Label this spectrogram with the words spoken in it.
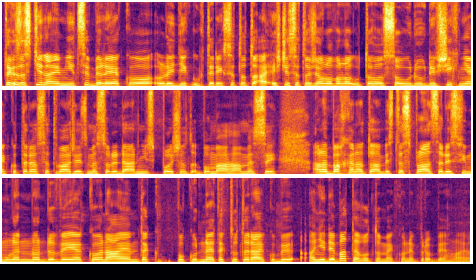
Tak zase ti nájemníci byli jako lidi, u kterých se toto, a ještě se to žalovalo u toho soudu, kdy všichni jako teda se tváří, jsme solidární společnost a pomáháme si, ale bacha na to, abyste spláceli svýmu landlordovi jako nájem, tak pokud ne, tak to teda jakoby ani debata o tom jako neproběhla. Jo.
